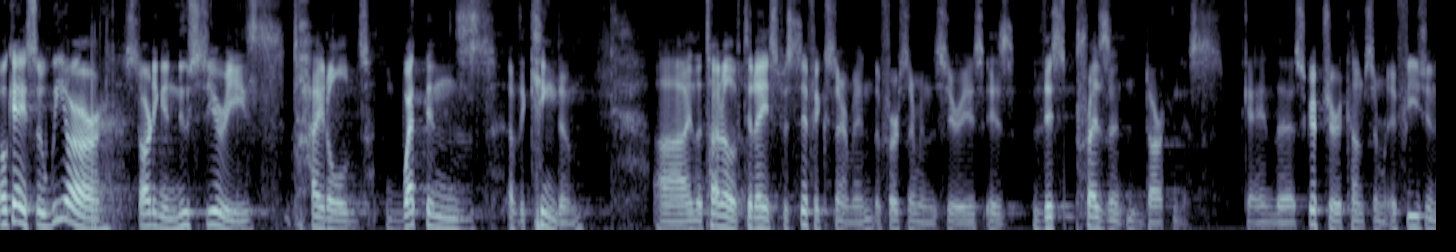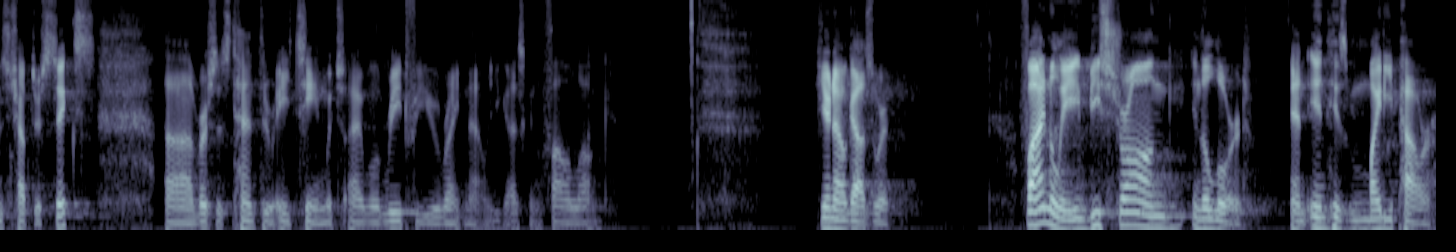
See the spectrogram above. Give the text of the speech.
Okay, so we are starting a new series titled Weapons of the Kingdom. Uh, and the title of today's specific sermon, the first sermon in the series, is This Present Darkness. Okay, and the scripture comes from Ephesians chapter 6, uh, verses 10 through 18, which I will read for you right now. You guys can follow along. Hear now God's word. Finally, be strong in the Lord and in his mighty power.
